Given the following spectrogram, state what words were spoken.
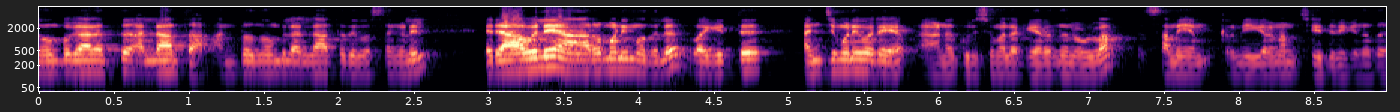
നോമ്പുകാലത്ത് അല്ലാത്ത അൻപത് നോമ്പിലല്ലാത്ത ദിവസങ്ങളിൽ രാവിലെ ആറു മണി മുതൽ വൈകിട്ട് അഞ്ചു മണി വരെ ആണ് കുരിശുമല കയറുന്നതിനുള്ള സമയം ക്രമീകരണം ചെയ്തിരിക്കുന്നത്.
